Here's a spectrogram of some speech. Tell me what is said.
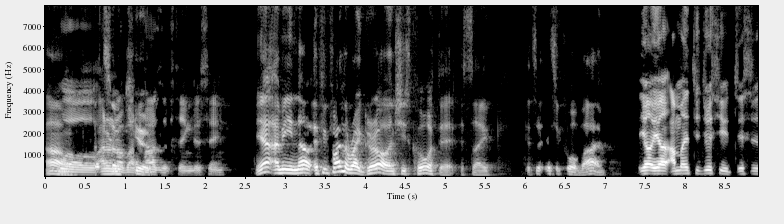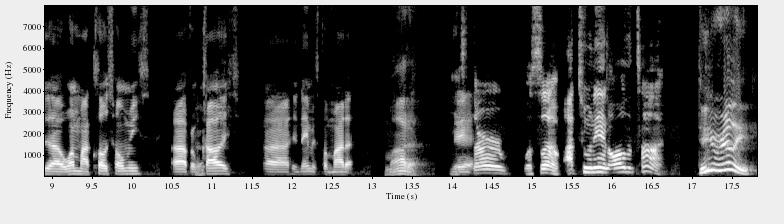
oh, well, I don't so know about cute. a positive thing to say. Yeah, I mean, no. If you find the right girl and she's cool with it, it's like it's a, it's a cool vibe. Yo, yo, I'm gonna introduce you. This is uh, one of my close homies uh, from Okay. college. Uh, his name is Famada. Mata. Yes, Yeah. sir. What's up? I tune in all the time. Do you really?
